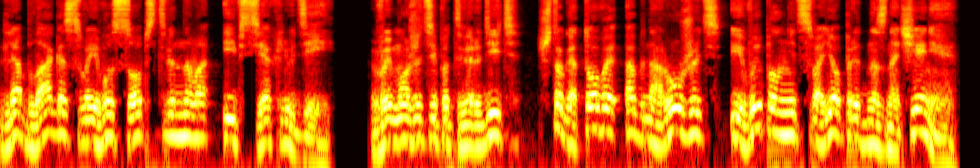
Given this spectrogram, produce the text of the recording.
для блага своего собственного и всех людей. Вы можете подтвердить, что готовы обнаружить и выполнить свое предназначение,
